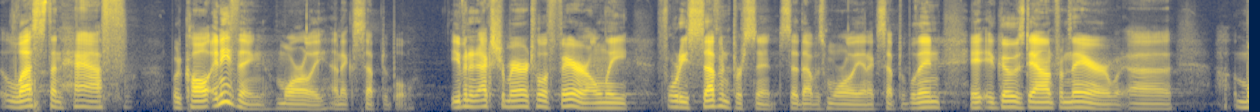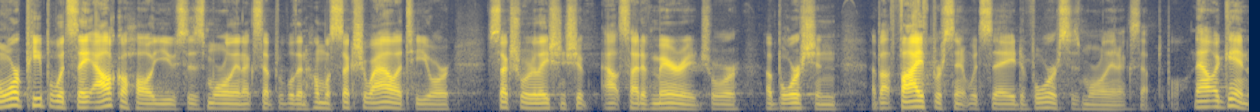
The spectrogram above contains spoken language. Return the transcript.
less than half would call anything morally unacceptable. Even an extramarital affair, only 47% said that was morally unacceptable. Then it, it goes down from there. Uh, more people would say alcohol use is morally unacceptable than homosexuality or sexual relationship outside of marriage or abortion. About 5% would say divorce is morally unacceptable. Now, again,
